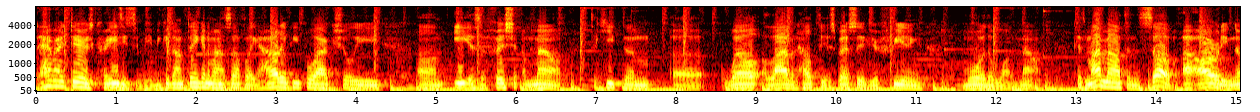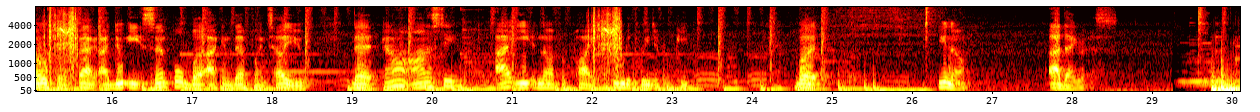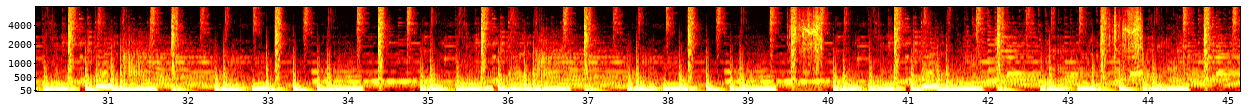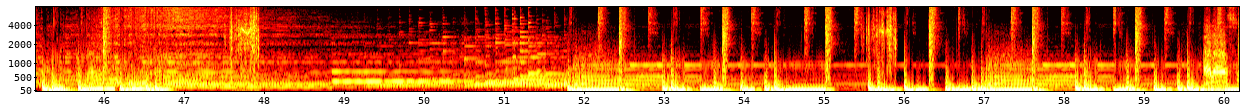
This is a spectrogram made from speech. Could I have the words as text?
That right there is crazy to me because I'm thinking to myself like, how do people actually um, eat a sufficient amount to keep them uh, well, alive, and healthy, especially if you're feeding more than one mouth. Because my mouth in itself, I already know for a fact I do eat simple, but I can definitely tell you that, in all honesty, I eat enough for probably two to three different people. But, you know, I digress.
